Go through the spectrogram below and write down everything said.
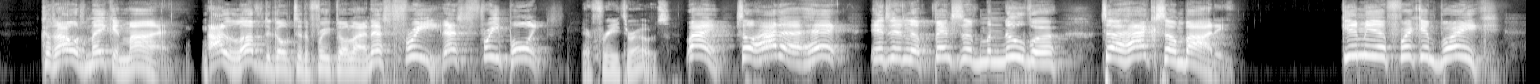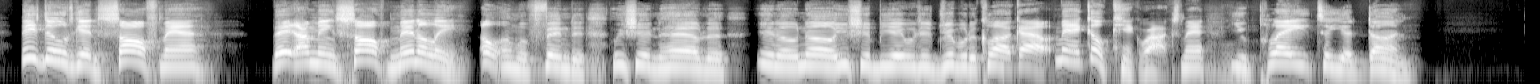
Because I was making mine. I love to go to the free throw line. That's free. That's free points. They're free throws. Right. So how the heck is it an offensive maneuver to hack somebody? Give me a freaking break. These dudes getting soft, man. They, I mean, soft mentally. Oh, I'm offended. We shouldn't have the, you know, no, you should be able to dribble the clock out. Man, go kick rocks, man. You play till you're done.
